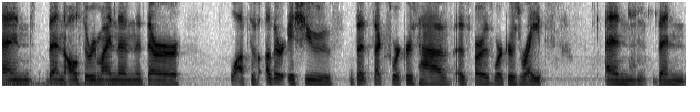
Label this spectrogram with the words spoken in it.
and then also remind them that there are lots of other issues that sex workers have as far as workers' rights and then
